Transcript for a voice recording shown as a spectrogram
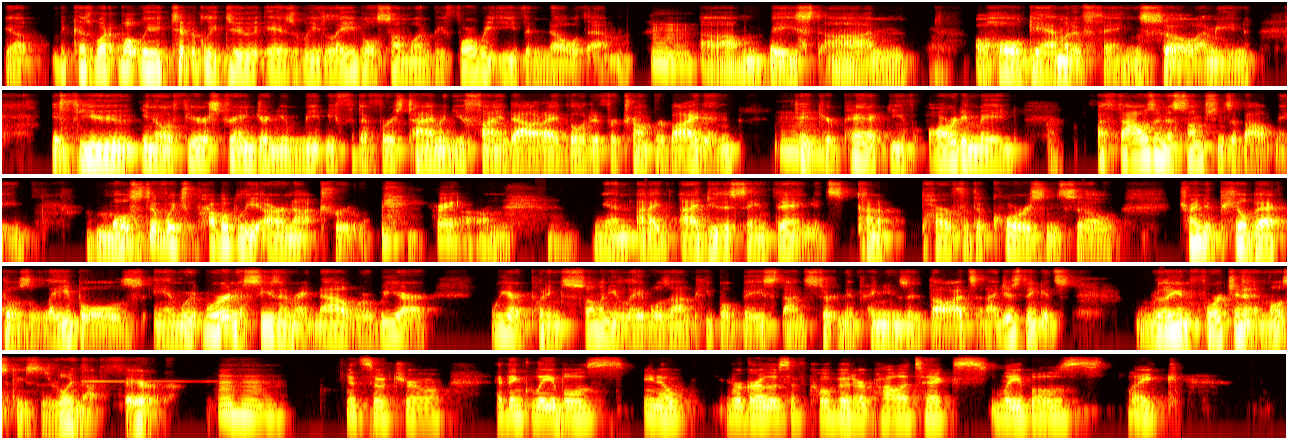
Yeah, because what, what we typically do is we label someone before we even know them mm-hmm. um, based on a whole gamut of things. So, I mean, if you, you know, if you're a stranger and you meet me for the first time and you find out I voted for Trump or Biden, mm-hmm. take your pick, you've already made a thousand assumptions about me, most of which probably are not true. right. Um, and I, I do the same thing. It's kind of par for the course. And so trying to peel back those labels, and we're, we're in a season right now where we are we are putting so many labels on people based on certain opinions and thoughts. And I just think it's really unfortunate in most cases, really not fair. Mm-hmm. It's so true. I think labels, you know, regardless of COVID or politics, labels like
